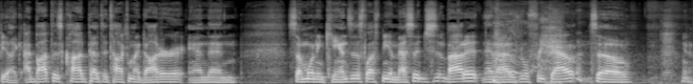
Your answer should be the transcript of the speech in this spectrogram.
Be like, I bought this cloud pet to talk to my daughter, and then someone in Kansas left me a message about it, and I was real freaked out. So you know,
